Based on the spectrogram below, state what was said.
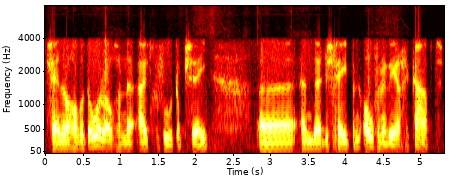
zijn er nogal wat oorlogen uitgevoerd op zee. en werden schepen over en weer gekaapt.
